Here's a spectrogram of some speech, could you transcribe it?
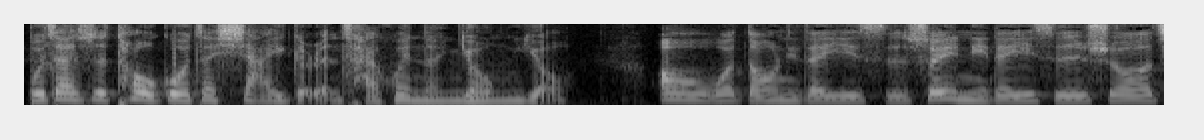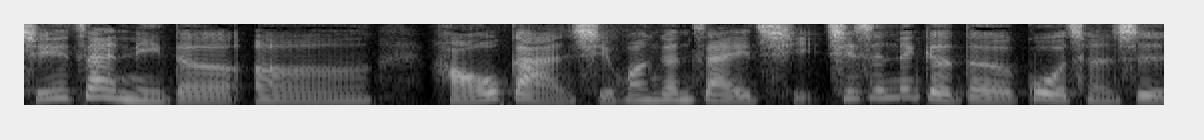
不再是透过在下一个人才会能拥有。哦，我懂你的意思，所以你的意思是说，其实，在你的呃好感、喜欢跟在一起，其实那个的过程是，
